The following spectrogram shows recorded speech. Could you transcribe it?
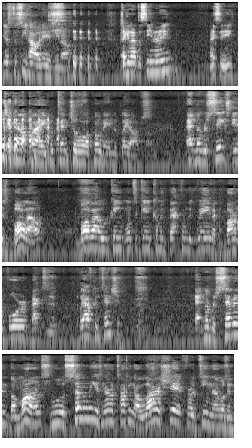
just to see how it is, you know. Checking out the scenery. I see. checking out my potential opponent in the playoffs. At number six is Ball Out. Ball Out, who came once again coming back from the grave at the bottom four, back to the playoff contention. At number seven, the Mons, who suddenly is now talking a lot of shit for a team that was in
